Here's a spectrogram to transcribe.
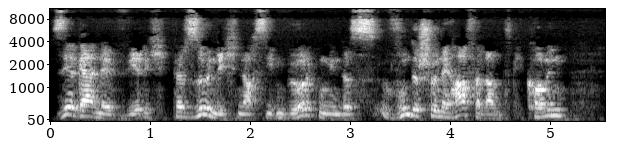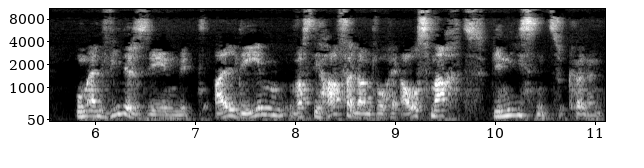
Sehr gerne wäre ich persönlich nach Siebenbürgen in das wunderschöne Haferland gekommen, um ein Wiedersehen mit all dem, was die Haferlandwoche ausmacht, genießen zu können.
